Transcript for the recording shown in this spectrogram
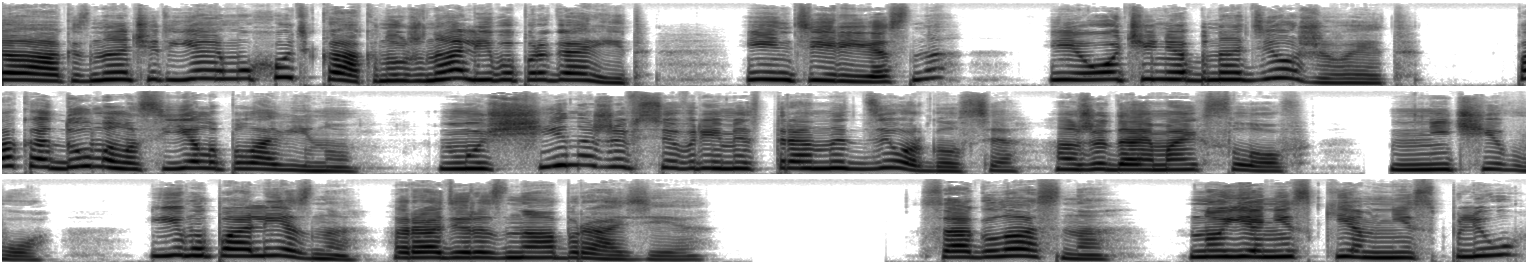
Так, значит, я ему хоть как нужна, либо прогорит. Интересно и очень обнадеживает. Пока думала, съела половину. Мужчина же все время странно дергался, ожидая моих слов. Ничего. Ему полезно ради разнообразия. Согласна, но я ни с кем не сплю,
